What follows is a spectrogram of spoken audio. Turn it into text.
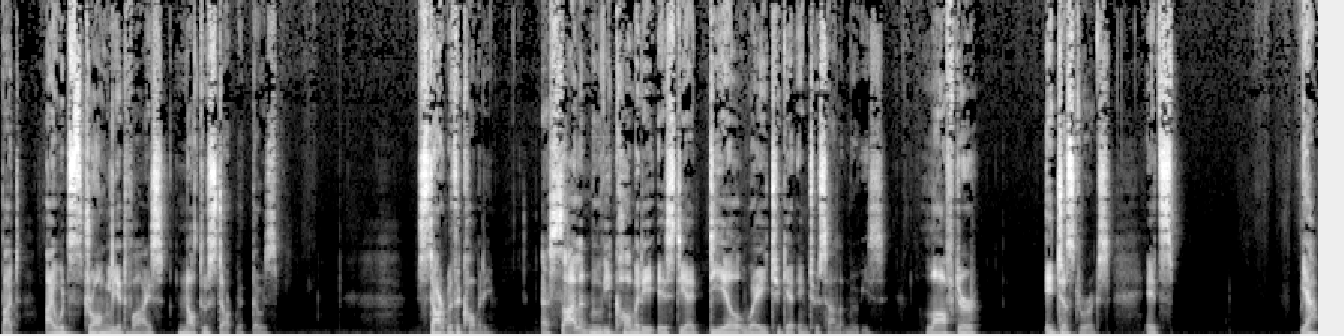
but I would strongly advise not to start with those. Start with a comedy. A silent movie comedy is the ideal way to get into silent movies. Laughter, it just works. It's, yeah,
